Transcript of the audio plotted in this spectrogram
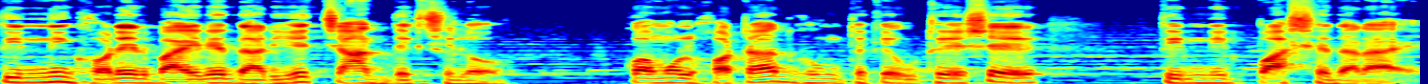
তিন্নি ঘরের বাইরে দাঁড়িয়ে চাঁদ দেখছিল। কমল হঠাৎ ঘুম থেকে উঠে এসে তিন্নির পাশে দাঁড়ায়।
